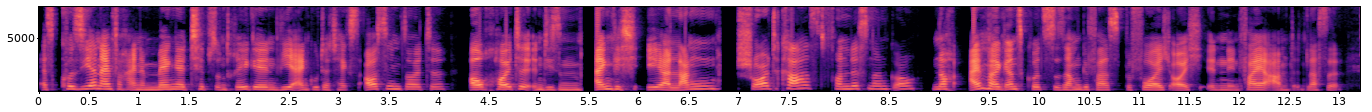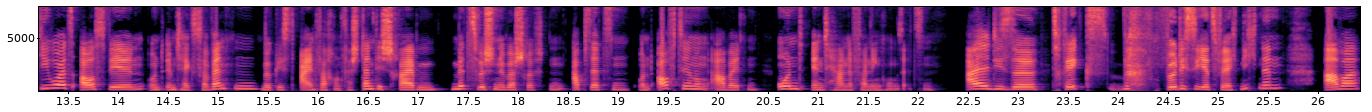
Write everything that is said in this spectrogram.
Es kursieren einfach eine Menge Tipps und Regeln, wie ein guter Text aussehen sollte. Auch heute in diesem eigentlich eher langen Shortcast von Listen Go. Noch einmal ganz kurz zusammengefasst, bevor ich euch in den Feierabend entlasse. Keywords auswählen und im Text verwenden, möglichst einfach und verständlich schreiben, mit Zwischenüberschriften, Absätzen und Aufzählungen arbeiten und interne Verlinkungen setzen. All diese Tricks würde ich sie jetzt vielleicht nicht nennen, aber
